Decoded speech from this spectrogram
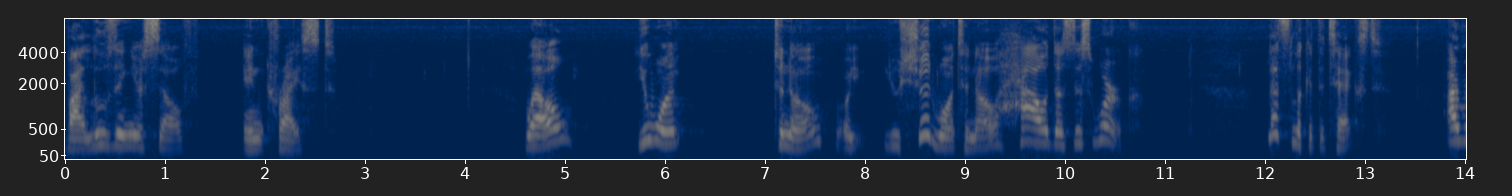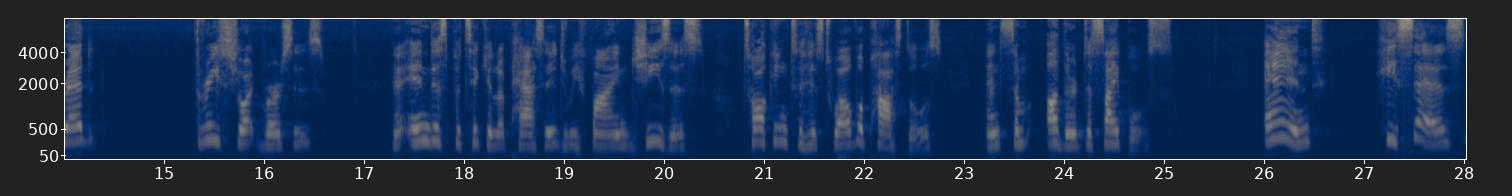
by losing yourself in Christ. Well, you want to know, or you should want to know, how does this work? Let's look at the text. I read three short verses. And in this particular passage, we find Jesus talking to his 12 apostles and some other disciples. And he says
